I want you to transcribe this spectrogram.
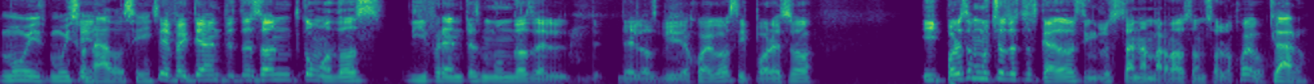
mole. muy, sonado, sí. Sí, efectivamente. Entonces son como dos diferentes mundos del- de, de los videojuegos y por eso... Y por eso muchos de estos creadores incluso están amarrados a un solo juego. Claro.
